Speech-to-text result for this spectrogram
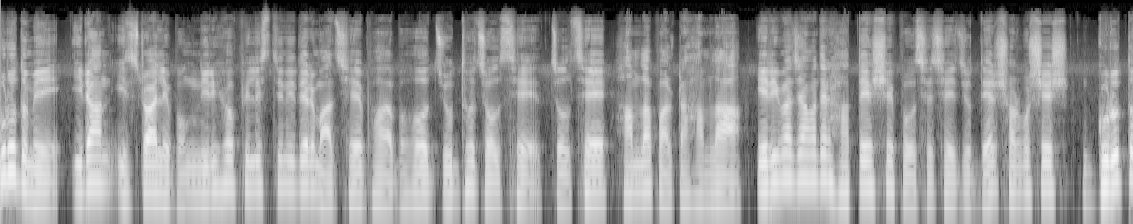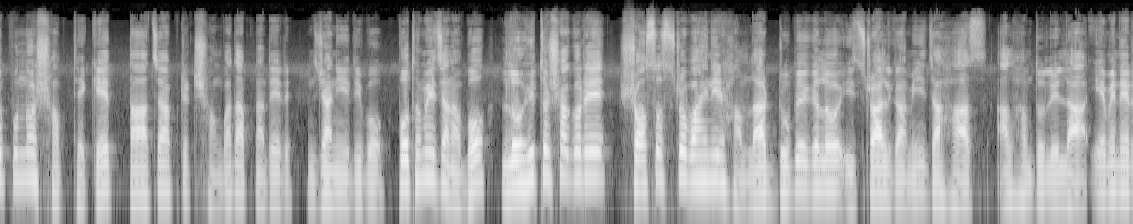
পুরোদমে ইরান, ইসরায়েল এবং নিরীহ ফিলিস্তিনিদের মাঝে ভয়াবহ যুদ্ধ চলছে চলছে হামলা পাল্টা হামলা। এরই মাঝে আমাদের হাতে এসে পৌঁছেছে যুদ্ধের সর্বশেষ গুরুত্বপূর্ণ সব থেকে তাজা আপডেট সংবাদ আপনাদের জানিয়ে দিব। প্রথমেই জানাব, লোহিত সাগরে সশস্ত্র বাহিনীর হামলা ডুবে গেল ইসরায়েলগামী জাহাজ। আলহামদুলিল্লাহ, ইয়েমেনের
